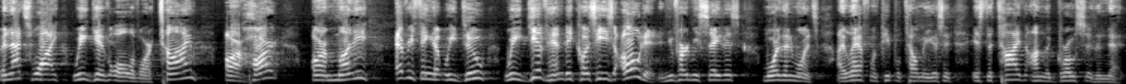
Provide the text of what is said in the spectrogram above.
And that's why we give all of our time, our heart, our money, everything that we do, we give Him because He's owed it. And you've heard me say this more than once. I laugh when people tell me, is, it, is the tithe on the gross or the net?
